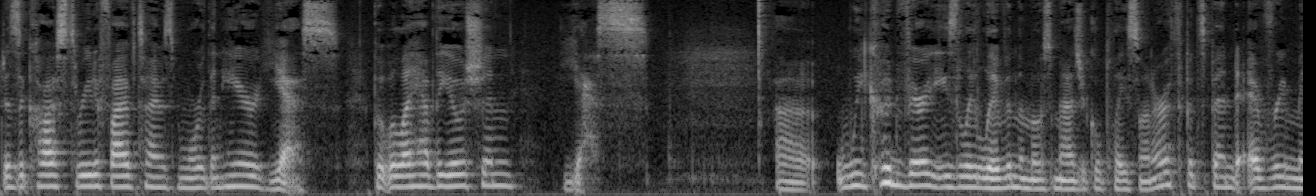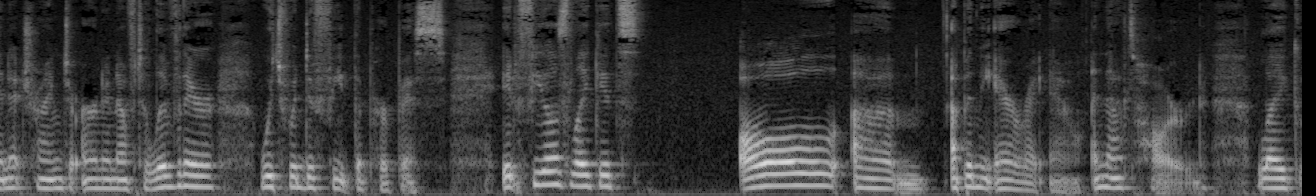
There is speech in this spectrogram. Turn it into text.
Does it cost three to five times more than here? Yes. But will I have the ocean? Yes. Uh, we could very easily live in the most magical place on earth, but spend every minute trying to earn enough to live there, which would defeat the purpose. It feels like it's all um, up in the air right now, and that's hard. Like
